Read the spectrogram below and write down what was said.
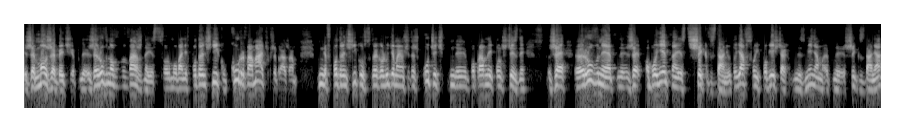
że może być, że równo ważne jest sformułowanie w podręczniku, kurwa mać, przepraszam, w podręczniku, z którego ludzie mają się też uczyć poprawnej polszczyzny, że równie, że obojętna jest szyk w zdaniu. To ja w swoich powieściach zmieniam szyk zdania,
